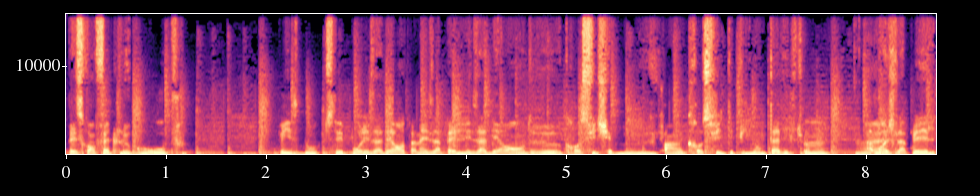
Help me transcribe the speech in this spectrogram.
Parce qu'en fait, le groupe Facebook, tu sais, pour les adhérents, t'en as, ils appellent les adhérents de CrossFit, enfin, CrossFit et puis le nom de ta ville, tu vois. Mmh. Ah, moi, je l'appelais,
